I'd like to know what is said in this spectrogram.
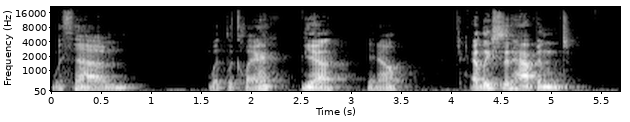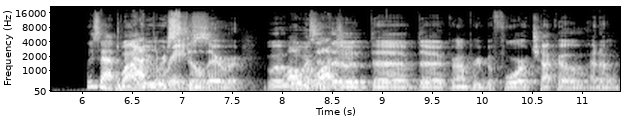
with um, with Leclerc. Yeah. You know, At least it happened at least it happened while we were race. still there. What, While what we're was it? The, the the Grand Prix before Checo had a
